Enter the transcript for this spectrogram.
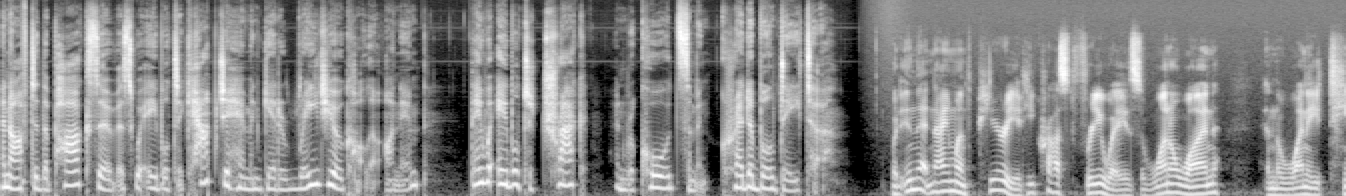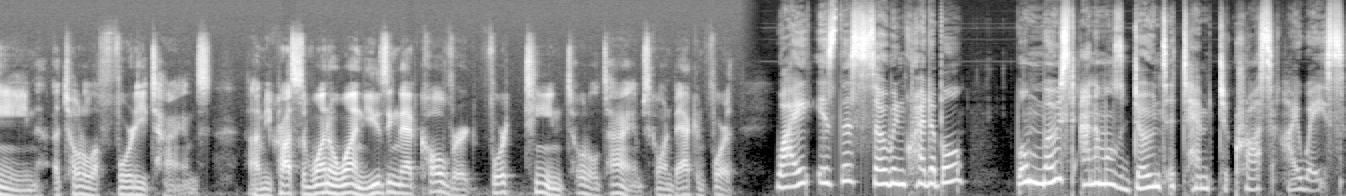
And after the Park Service were able to capture him and get a radio collar on him, they were able to track and record some incredible data. But in that nine month period, he crossed freeways, the 101 and the 118, a total of 40 times. Um, he crossed the 101 using that culvert 14 total times, going back and forth. Why is this so incredible? Well, most animals don't attempt to cross highways.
